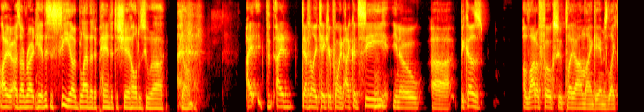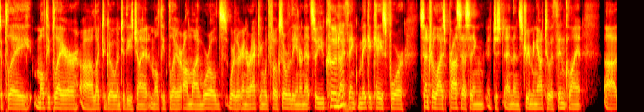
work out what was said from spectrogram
I, as I wrote here, this is CEO blather to pander to shareholders who are dumb. I I definitely take your point. I could see, Hmm. you know, uh, because a lot of folks who play online games like to play multiplayer, uh, like to go into these giant multiplayer online worlds where they're interacting with folks over the internet. So you could, I Mhm. think, make a case for centralized processing, just and then streaming out to a thin client. Uh,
